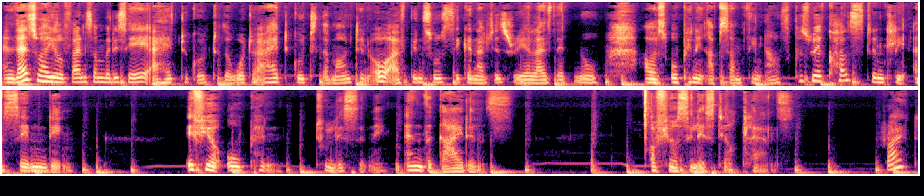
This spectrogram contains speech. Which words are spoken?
And that's why you'll find somebody say, hey, I had to go to the water. I had to go to the mountain. Oh, I've been so sick and I've just realized that no, I was opening up something else because we're constantly ascending if you're open to listening and the guidance of your celestial clans, right?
